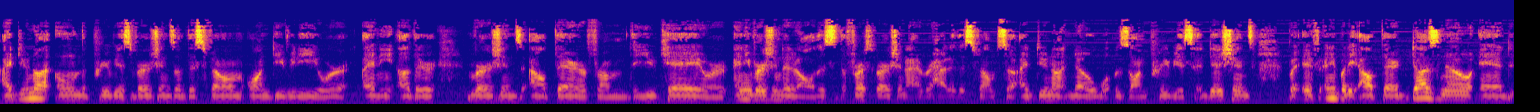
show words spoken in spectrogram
I do not own the previous versions of this film on DVD or any other versions out there from the UK or any version at all. This is the first version I ever had of this film, so I do not know what was on previous editions. But if anybody out there does know and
